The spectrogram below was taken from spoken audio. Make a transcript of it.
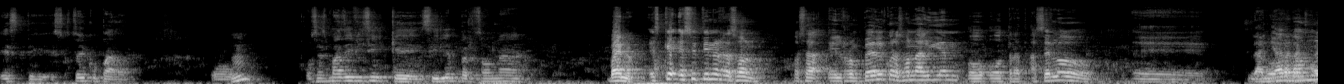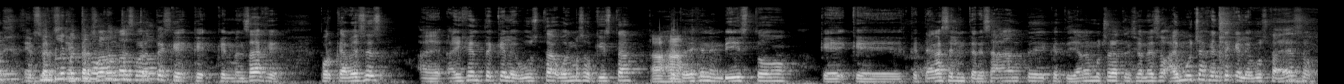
Este, estoy ocupado. O, ¿Mm? O sea, es más difícil que decirle en persona, Bueno, Es que ese tiene razón. O sea, el romper el corazón a alguien o, o hacerlo eh, dañar, vamos, en, per- persona no es más fuerte que, que, que en mensaje. Porque a veces eh, hay gente que le gusta o es masoquista Ajá. que te dejen en visto, que, que, que te hagas el interesante, que te llame mucho la atención eso. Hay mucha gente que le gusta eso.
